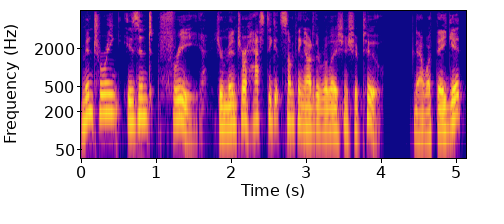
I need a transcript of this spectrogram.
Mentoring isn't free. Your mentor has to get something out of the relationship too. Now what they get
